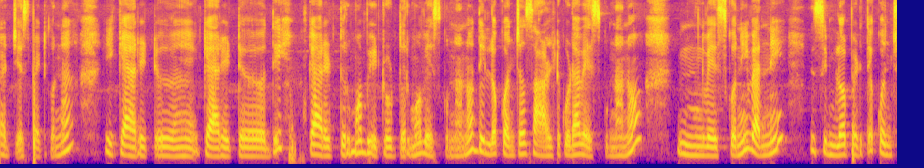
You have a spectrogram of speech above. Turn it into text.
కట్ చేసి పెట్టుకున్న ఈ క్యారెట్ క్యారెట్ది క్యారెట్ తురుము బీట్రూట్ తురుము వేసుకున్నాను. దీనిలో కొంచెం సాల్ట్ కూడా వేసుకున్నాను. వేసుకొని ఇవన్నీ సిమ్లో పెడితే కొంచెం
